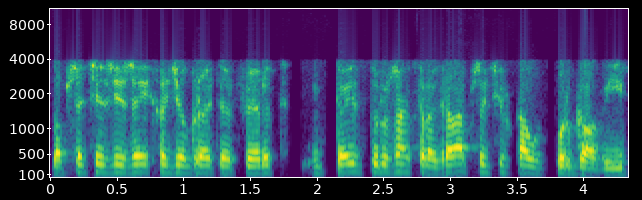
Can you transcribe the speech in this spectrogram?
bo przecież jeżeli chodzi o Greuther Fürth, to jest drużyna, która grała przeciwko Augsburgowi.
